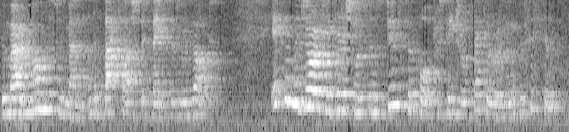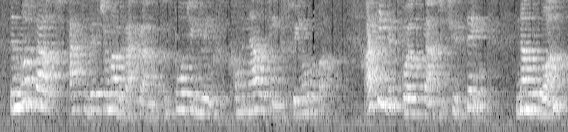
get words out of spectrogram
who married non-Muslim men and the backlash they faced as a result. If the majority of British Muslims do support procedural secularism as a system, then what about activists from other backgrounds and forging links of commonality between all of us? I think this boils down to two things. Number one,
